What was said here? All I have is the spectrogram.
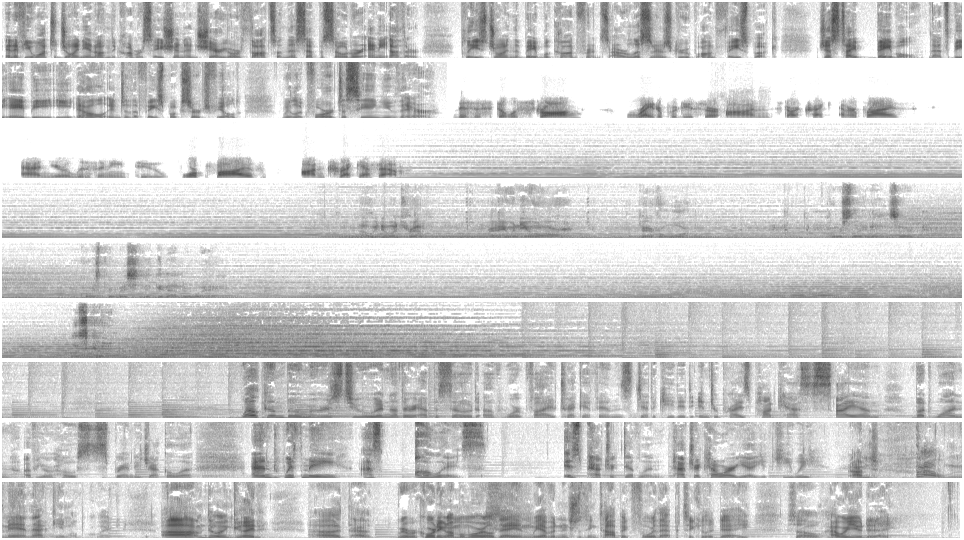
And if you want to join in on the conversation and share your thoughts on this episode or any other, please join the Babel Conference, our listeners group on Facebook. Just type Babel, that's B A B E L, into the Facebook search field. We look forward to seeing you there. This is Phyllis Strong, writer producer on Star Trek Enterprise, and you're listening to Warp 5 on Trek FM. Trip? Ready when you are. Prepare for warp. Course laid in, sir. Request permission to get underway. Let's go. Welcome, boomers, to another episode of Warp 5 Trek FM's dedicated enterprise podcasts. I am but one of your hosts, Brandi Jackola. And with me, as always, is Patrick Devlin. Patrick, how are you, you Kiwi? I'm. Oh man, that came up quick. Uh, I'm doing good. Uh, uh, we're recording on Memorial Day, and we have an interesting topic for that particular day. So, how are you today?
